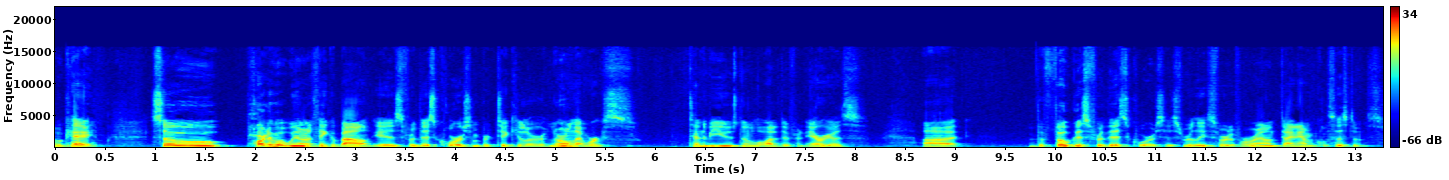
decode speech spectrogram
Okay, so part of what we want to think about is for this course in particular, neural networks tend to be used in a lot of different areas. Uh, the focus for this course is really sort of around dynamical systems.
